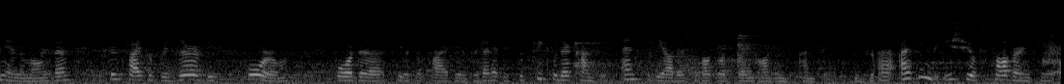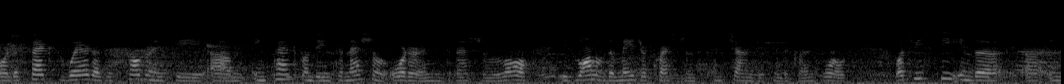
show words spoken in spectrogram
Union among them, will still try to preserve this forum for the civil society representatives to speak to their countries and to the others about what's going on in the country. Uh, I think the issue of sovereignty or the fact where does the sovereignty um, impact on the international order and international law is one of the major questions and challenges in the current world. What we see in the uh, in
